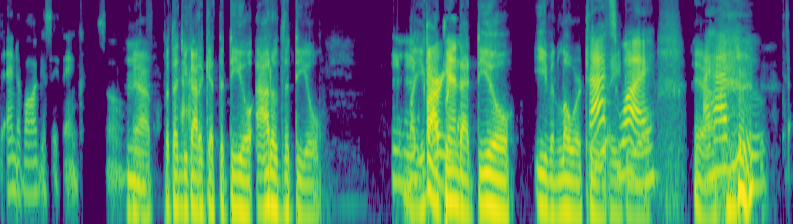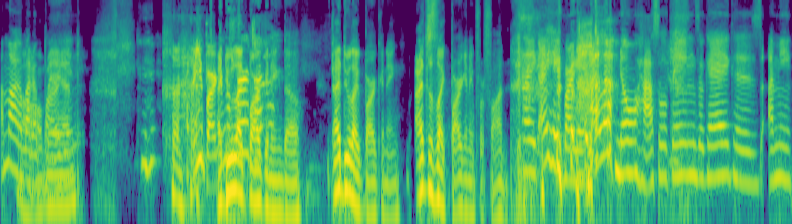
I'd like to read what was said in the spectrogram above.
the end of August, I think. So Mm. Yeah, but then you got to get the deal out of the deal. Mhm. Like you got to bring that deal even lower to. that's a why Yeah. I have you. I'm not about Aw, a bargain. Are you I do like bargaining though. I do like bargaining. I just like bargaining for fun. Like I hate bargaining. I like no hassle things, okay? Because I mean,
